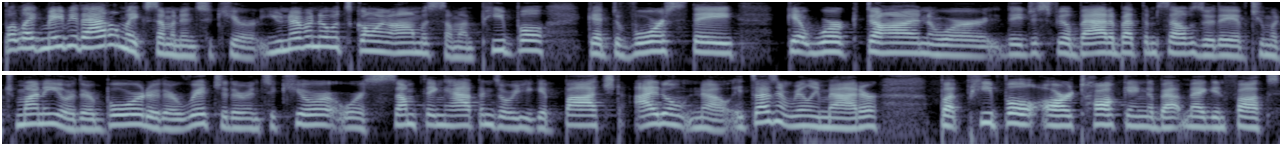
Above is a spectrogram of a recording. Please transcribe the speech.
but like maybe that'll make someone insecure. You never know what's going on with someone. People get divorced they get work done or they just feel bad about themselves or they have too much money or they're bored or they're rich or they're insecure or something happens or you get botched. I don't know. It doesn't really matter but people are talking about megan fox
